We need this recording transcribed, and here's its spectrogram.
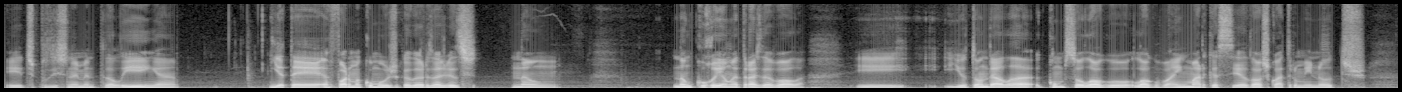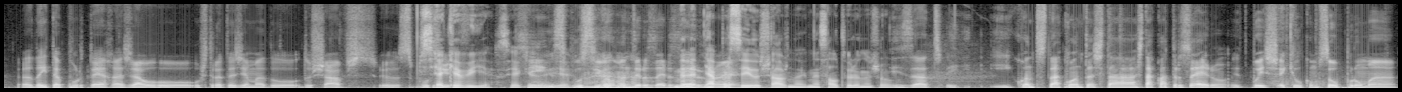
e desposicionamento da linha e até a forma como os jogadores às vezes não, não corriam atrás da bola. E, e o Tondela começou logo, logo bem, marca cedo aos 4 minutos, deita por terra já o, o estratagema do, do Chaves. eh, Se, Se é que havia, se é que Sim, havia. se possível manter o 0-0. Ainda tinha é? aparecido os Chaves ne- nessa altura no jogo. Exato. E, e quando se dá conta está, está 4-0. E depois aquilo começou por uma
